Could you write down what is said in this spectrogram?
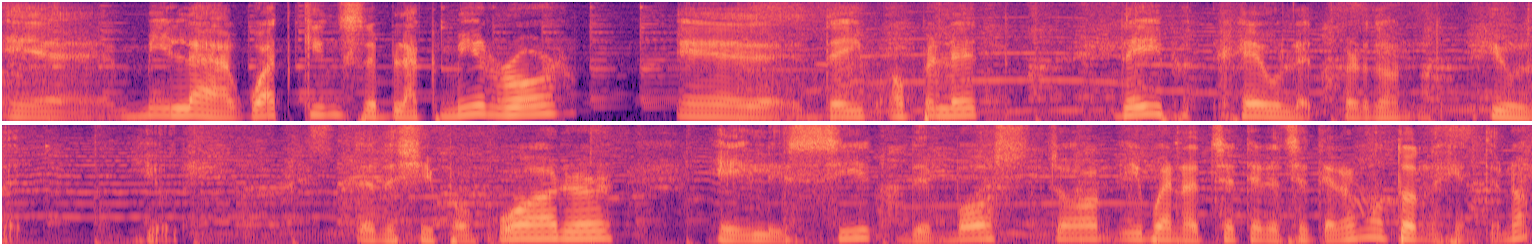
eh, Mila Watkins de Black Mirror, eh, Dave Opelet, Dave Hewlett, perdón, Hewlett, Hewlett, de The Ship of Water, Hailey Seed de Boston y bueno, etcétera, etcétera, un montón de gente, ¿no?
